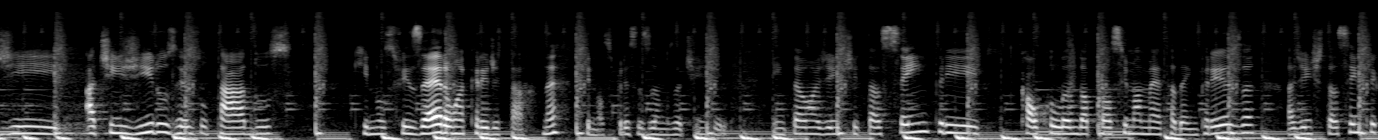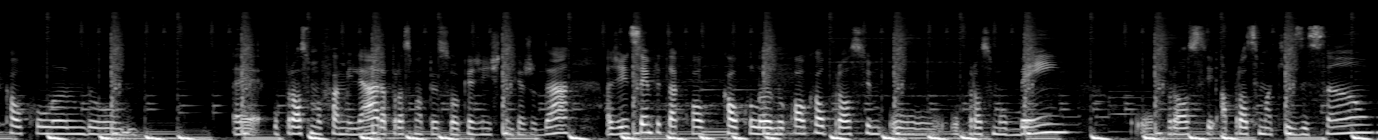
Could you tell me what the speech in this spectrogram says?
de atingir os resultados que nos fizeram acreditar, né? Que nós precisamos atingir. Então a gente está sempre calculando a próxima meta da empresa, a gente está sempre calculando é, o próximo familiar, a próxima pessoa que a gente tem que ajudar. A gente sempre está calculando qual que é o próximo, o, o próximo bem, próximo, a próxima aquisição,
